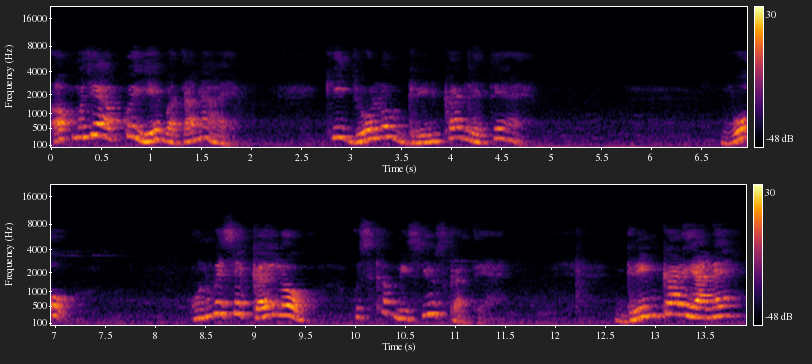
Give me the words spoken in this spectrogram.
अब मुझे आपको ये बताना है कि जो लोग ग्रीन कार्ड लेते हैं, वो उनमें से कई लोग उसका मिसयूज करते हैं। ग्रीन कार्ड यानी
